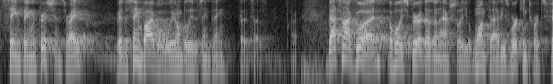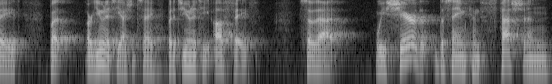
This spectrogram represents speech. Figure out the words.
Same thing with Christians, right? We have the same Bible, but we don't believe the same thing that it says. That's not good. The Holy Spirit doesn't actually want that. He's working towards faith, but or unity, I should say. But it's unity of faith, so that we share the, the same confession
